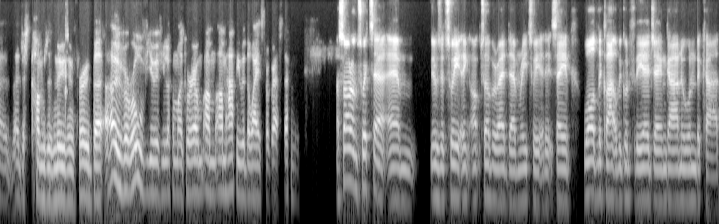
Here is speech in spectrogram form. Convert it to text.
uh, that just comes with moving through. But overall view, if you look at my career, I'm I'm happy with the way it's progressed. Definitely. I saw on Twitter. Um, there was a tweet. I think October Red um, retweeted it saying Wardley Clarke will be good for the AJ and Ngannou undercard.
